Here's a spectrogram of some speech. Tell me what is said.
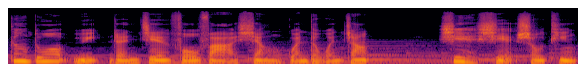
更多与人间佛法相关的文章。谢谢收听。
